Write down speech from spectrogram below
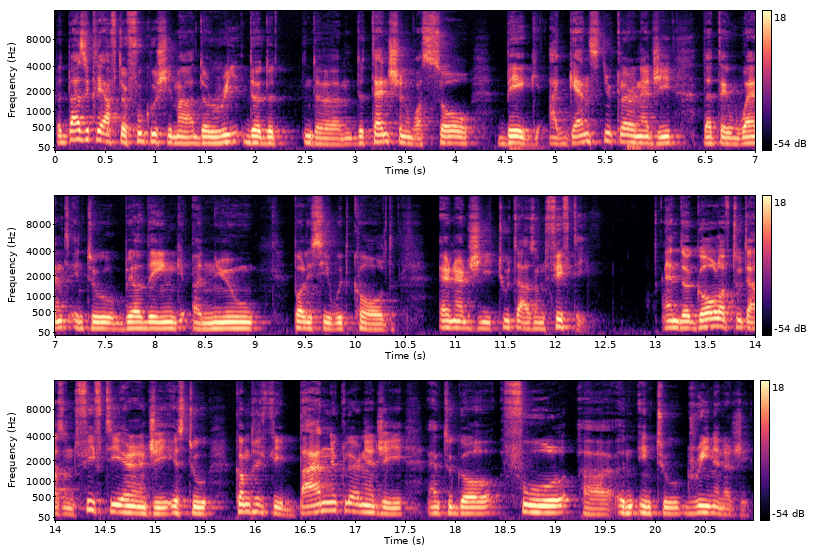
But basically, after Fukushima, the re- the, the the the tension was so big against nuclear energy that they went into building a new policy would called Energy 2050. And the goal of 2050 energy is to completely ban nuclear energy and to go full uh, into green energy.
